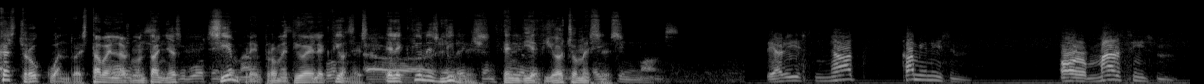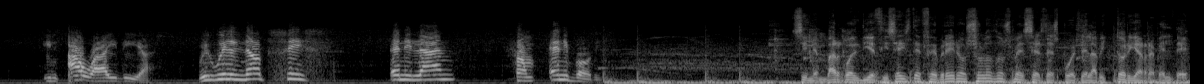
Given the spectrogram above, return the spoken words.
Castro, cuando estaba en las montañas, siempre prometió elecciones, elecciones libres, en 18 meses. Any land from anybody. Sin embargo, el 16 de febrero, solo dos meses después de la victoria rebelde,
